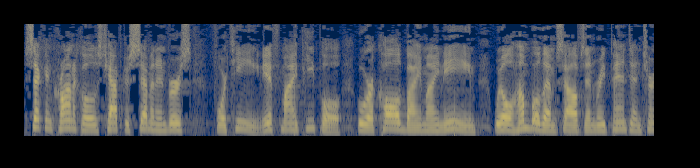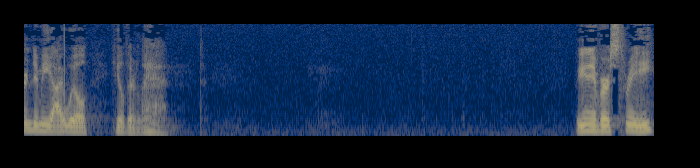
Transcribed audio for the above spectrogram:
Second Chronicles chapter 7 and verse 14. If my people who are called by my name will humble themselves and repent and turn to me, I will heal their land. Beginning in verse 3,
